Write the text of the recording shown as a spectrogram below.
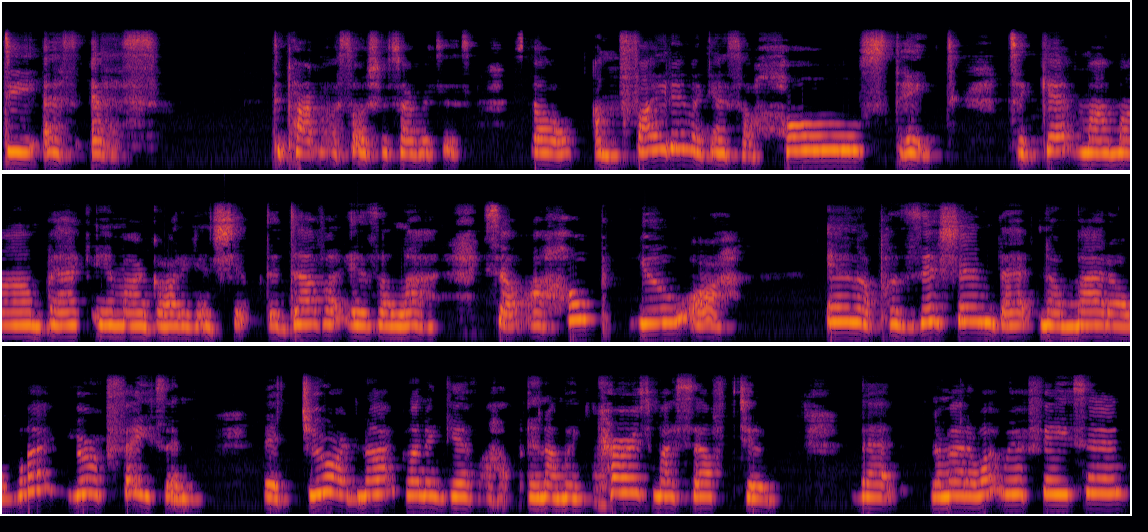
DSS. Department of Social Services. So I'm fighting against a whole state to get my mom back in my guardianship. The devil is a lie. So I hope you are in a position that no matter what you're facing, that you are not going to give up. And I'm encouraged myself too, that no matter what we're facing,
